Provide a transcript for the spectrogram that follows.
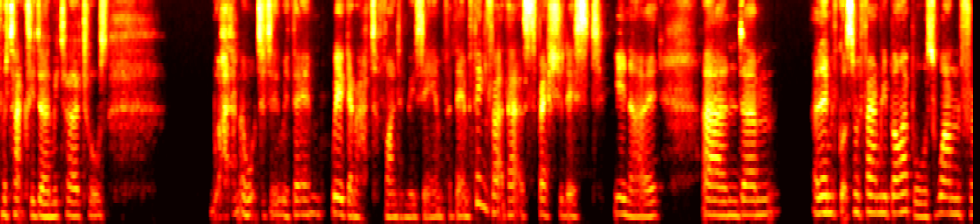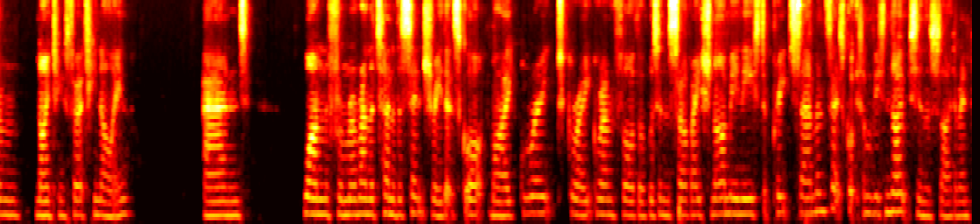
the taxidermy turtles. I don't know what to do with them. We're going to have to find a museum for them. Things like that, a specialist, you know, and um, and then we've got some family Bibles, one from 1939, and one from around the turn of the century that's got my great great grandfather was in the Salvation Army and he used to preach sermons. So it's got some of his notes in the side. I mean,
